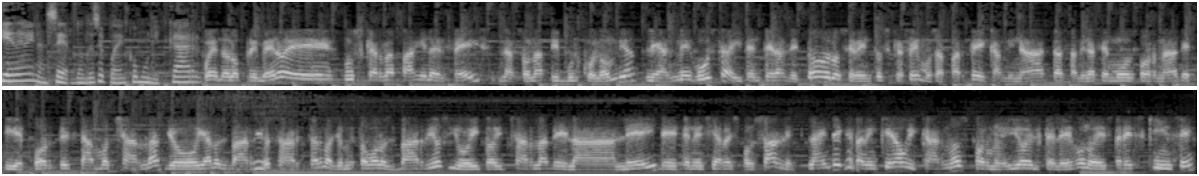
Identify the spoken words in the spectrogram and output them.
¿qué deben hacer? ¿Dónde se pueden comunicar? Bueno, lo primero es buscar la página en Face, la zona Pitbull Colombia, le dan me gusta, ahí te enteras de todos los eventos que hacemos, aparte de caminatas, también hacemos jornadas de deportes, damos charlas, yo voy a los barrios a dar charlas, yo me tomo a los barrios y voy doy charlas de la ley de tenencia responsable. La gente que también quiera ubicarnos por medio del teléfono es 315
